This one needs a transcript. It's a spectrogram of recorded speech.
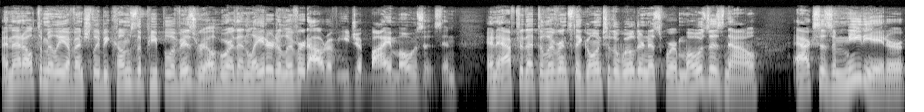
And that ultimately eventually becomes the people of Israel, who are then later delivered out of Egypt by Moses. And, and after that deliverance, they go into the wilderness where Moses now acts as a mediator,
